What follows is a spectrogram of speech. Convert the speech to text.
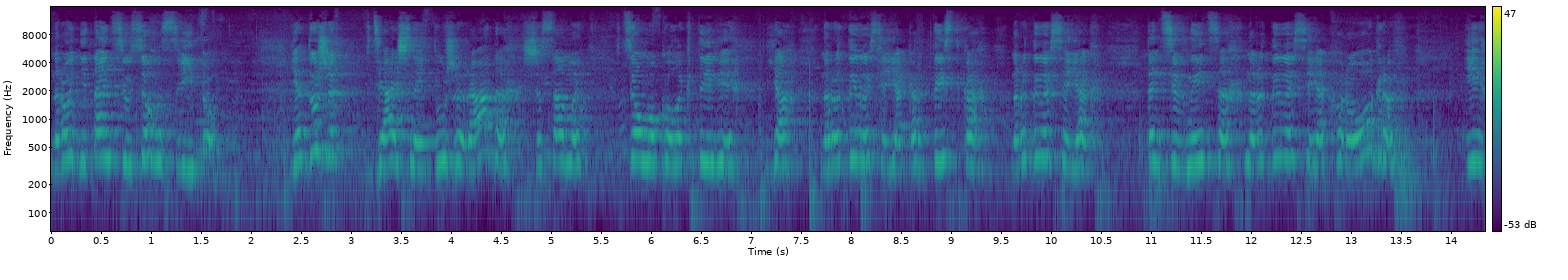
народні танці усього світу. Я дуже вдячна і дуже рада, що саме в цьому колективі я народилася як артистка, народилася як танцівниця, народилася як хореограф. І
